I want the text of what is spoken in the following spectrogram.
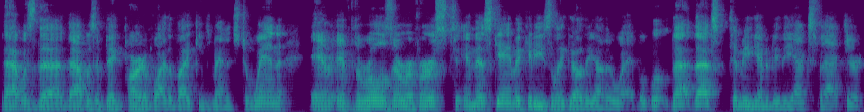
That was the that was a big part of why the Vikings managed to win. If, if the roles are reversed in this game, it could easily go the other way. But that that's to me going to be the X factor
